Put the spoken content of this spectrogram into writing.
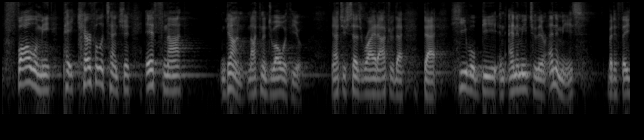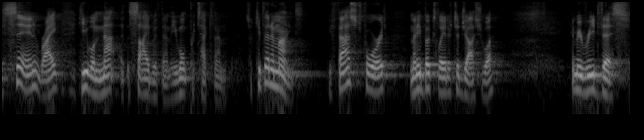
Follow me. Pay careful attention. If not, I'm done. I'm not going to dwell with you. And actually says right after that that he will be an enemy to their enemies but if they sin, right, he will not side with them, he won't protect them. So keep that in mind. We fast forward many books later to Joshua, and we read this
